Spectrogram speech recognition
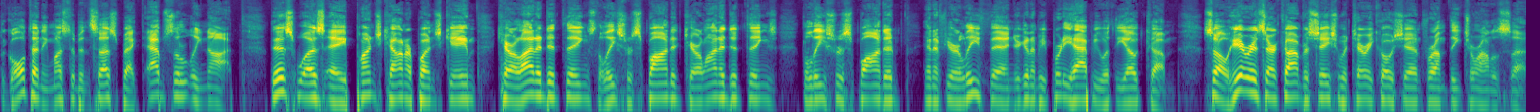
the goaltending must have been suspect. Absolutely not. This was a punch counterpunch game. Carolina did things, the Leafs responded. Carolina did things, the Leafs responded. And if you're a Leaf fan, you're going to be pretty happy with the outcome. So here is our conversation with Terry Koshan from the Toronto Sun.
